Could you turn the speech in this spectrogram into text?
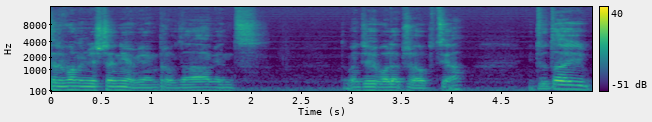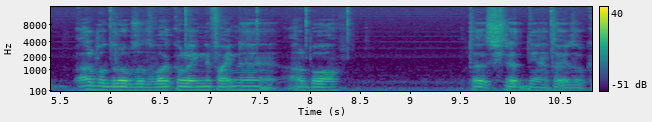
Czerwonym jeszcze nie wiem, prawda? Więc to będzie chyba lepsza opcja. I tutaj albo drop za dwa, kolejny fajny, albo to jest średnie, to jest ok.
